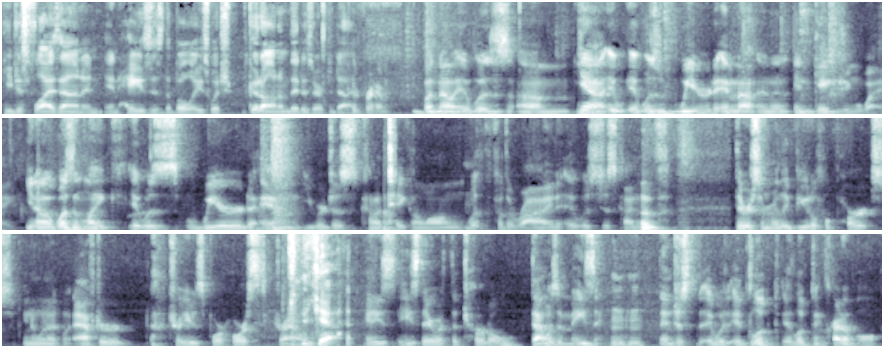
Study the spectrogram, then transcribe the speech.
he just flies out and, and hazes the bullies, which good on him. They deserve to die. Good for him. But no, it was um yeah, it, it was weird and not in an engaging way. You know, it wasn't like it was weird and you were just kind of taken along with for the ride. It was just kind of there were some really beautiful parts, you know, when it, after Trey's poor horse drowned. Yeah. And he's he's there with the turtle. That was amazing. Mm-hmm. And just it was it looked it looked incredible.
